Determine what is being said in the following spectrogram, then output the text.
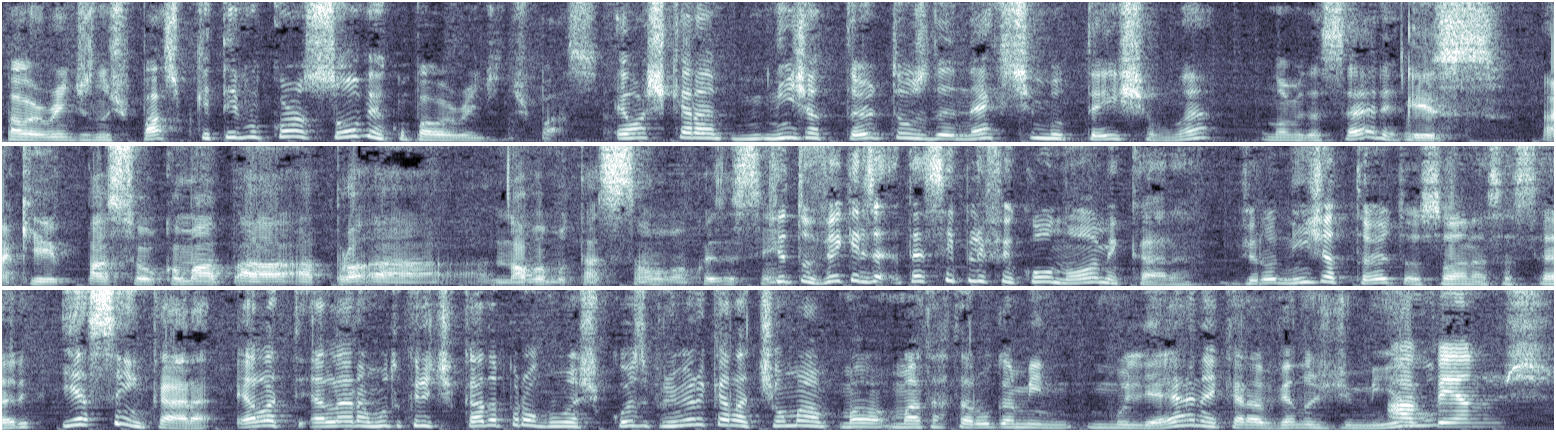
Power Rangers no espaço, porque teve um crossover com Power Rangers no espaço. Eu acho que era Ninja Turtles The Next Mutation, né? O nome da série? Isso. Aqui passou como a, a, a a- a nova mutação, alguma coisa assim. Que tu vê que eles até simplificou o nome, cara. Virou Ninja Turtles só nessa série. E assim, cara, ela, ela era muito criticada por algumas coisas. Primeiro que ela tinha uma, uma, uma tartaruga mulher, né? Que era Vênus de Milo. A Vênus.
